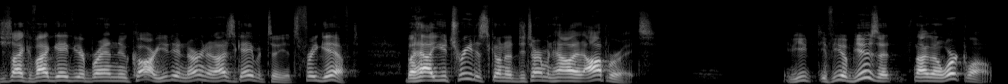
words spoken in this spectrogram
Just like if I gave you a brand new car, you didn't earn it, I just gave it to you. It's a free gift. But how you treat it's going to determine how it operates. If you, if you abuse it, it's not going to work long.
